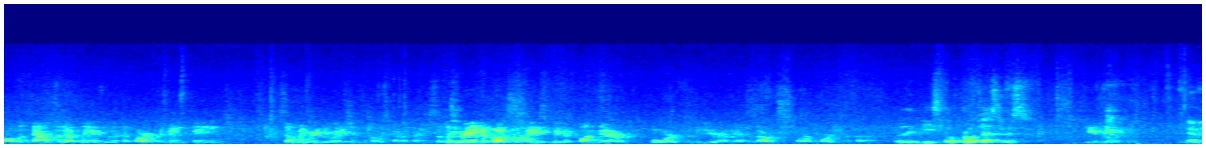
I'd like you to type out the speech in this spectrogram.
all the towns that have lands within the park to maintain zoning regulations and those kind of things. So the three hundred bucks is basically to fund their board for the year, I guess, our, our portion of that, Were they peaceful protesters? usually. and,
